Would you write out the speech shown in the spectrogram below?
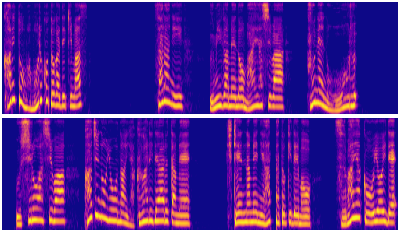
かりと守ることができます。さらに、ウミガメの前足は船のオール、後ろ足は火事のような役割であるため、危険な目に遭った時でも素早く泳いで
